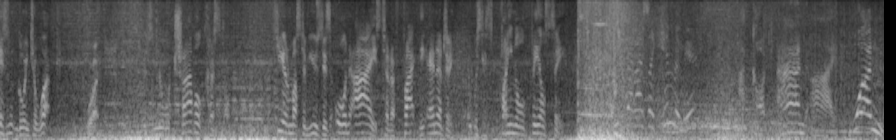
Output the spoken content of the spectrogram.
Isn't going to work. What? There's no travel crystal. Tyr must have used his own eyes to refract the energy. It was his final failsafe. Who's got eyes like him, Mimir? I've got an eye. One!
